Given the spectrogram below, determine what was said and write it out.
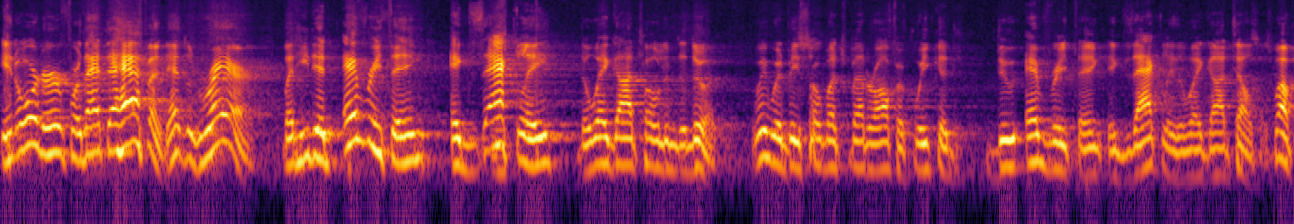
in order for that to happen. That was rare. But he did everything exactly the way God told him to do it. We would be so much better off if we could do everything exactly the way God tells us. Well,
